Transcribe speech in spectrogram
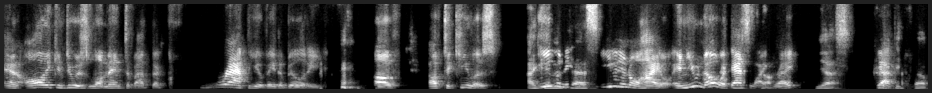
and all he can do is lament about the crappy availability of of tequilas, I can Even- attest. even in Ohio. And you know what that's like, right? Yes. Yeah. Stuff.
